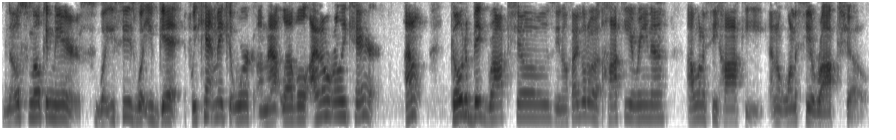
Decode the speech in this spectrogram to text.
No smoke and mirrors. What you see is what you get. If we can't make it work on that level, I don't really care. I don't go to big rock shows. You know, if I go to a hockey arena, I want to see hockey. I don't want to see a rock show.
